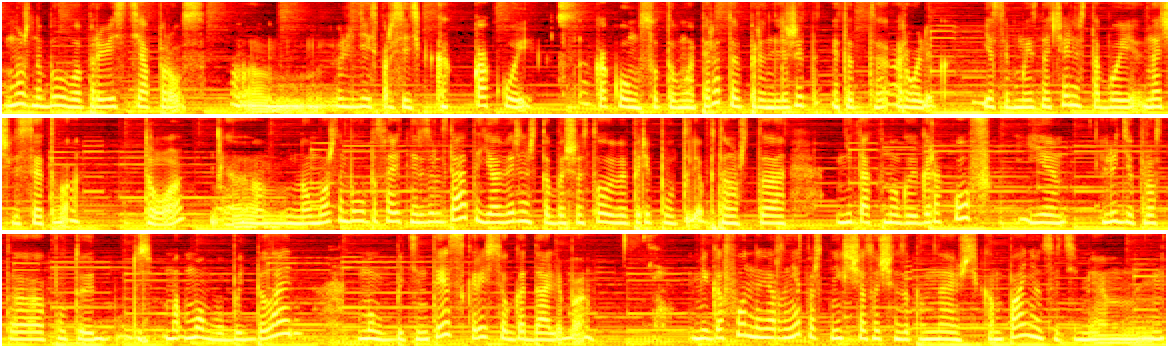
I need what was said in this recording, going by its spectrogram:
можно было бы провести опрос, эм, людей спросить, как, какой, какому сотовому оператору принадлежит этот ролик, если бы мы изначально с тобой начали с этого. То? Э, но можно было посмотреть на результаты. Я уверена, что большинство бы перепутали, потому что не так много игроков, и люди просто путают. То есть мог бы быть Билайн, мог бы быть МТС, скорее всего, гадали бы. Мегафон, наверное, нет, потому что у них сейчас очень запоминающаяся компания вот с этими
